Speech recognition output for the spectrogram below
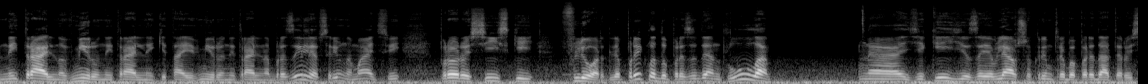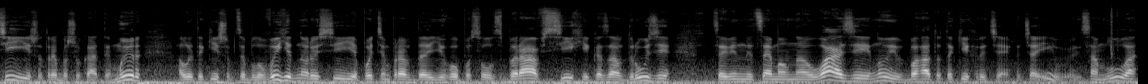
нейтрально, в міру нейтральний Китай і в міру нейтральна Бразилія все рівно мають свій проросійський фльор. Для прикладу, президент Лула. Е, Який заявляв, що Крим треба передати Росії, що треба шукати мир, але такий, щоб це було вигідно Росії. Потім, правда, його посол збирав всіх і казав, друзі, це він не це мав на увазі. Ну і багато таких речей. Хоча і сам Лула,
